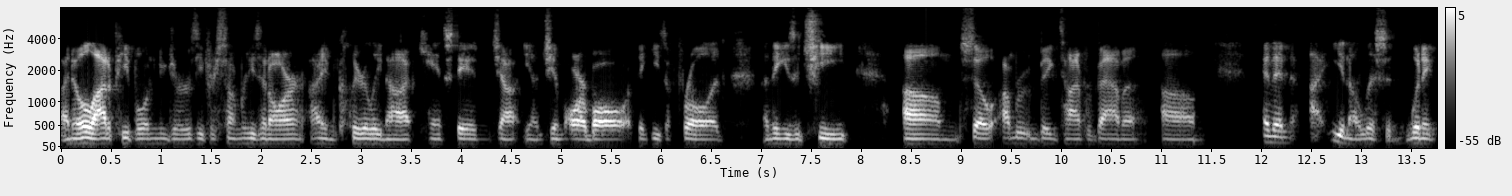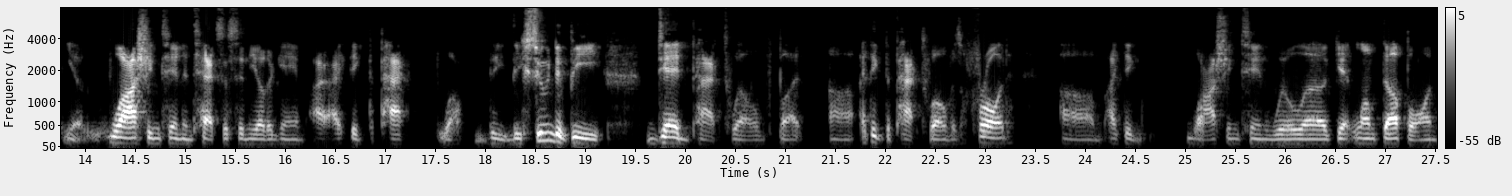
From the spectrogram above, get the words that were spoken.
I know a lot of people in New Jersey for some reason are. I am clearly not. Can't stand John, you know, Jim Harbaugh. I think he's a fraud. I think he's a cheat. Um, so I'm rooting big time for Bama. Um, and then, you know, listen, when it, you know, Washington and Texas in the other game, I, I think the Pac well, the, the soon to be dead Pac 12, but uh, I think the Pac 12 is a fraud. Um, I think Washington will uh, get lumped up on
